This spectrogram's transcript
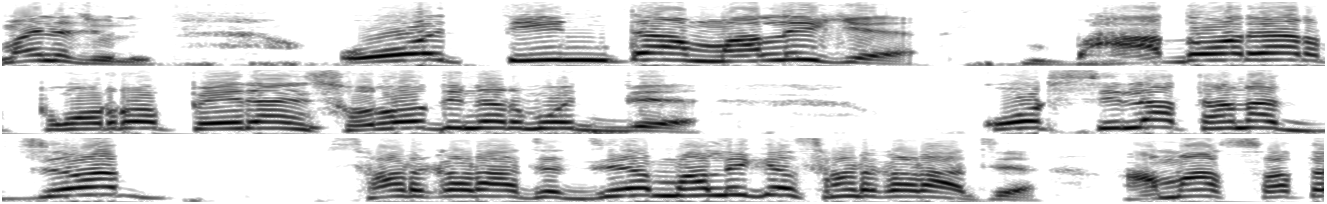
মাইনে চলি। ওই তিনটা মালিকে ভাদরের পনেরো পেরাই ষোলো দিনের মধ্যে কোটশিলা থানা যে ষাঁড় কাড়া আছে, যে মালিকের ষাঁড় কাড়া আছে, আমার সাথে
